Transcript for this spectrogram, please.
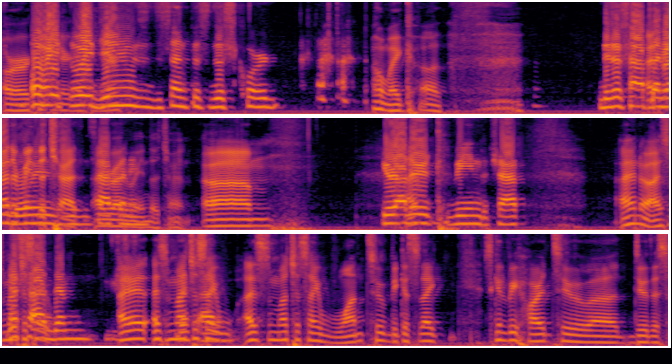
or. Oh wait, wait. James sent us Discord. Oh my god. This is happening. I'd rather be in the chat. I'd rather be in the chat. Um, You rather I- be in the chat? I don't know. As much Just as I, them. I as much Just as I as much as I want to because like it's gonna be hard to uh, do this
